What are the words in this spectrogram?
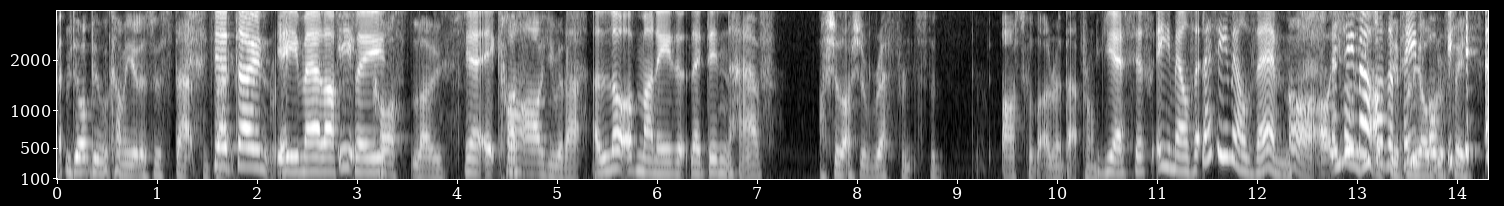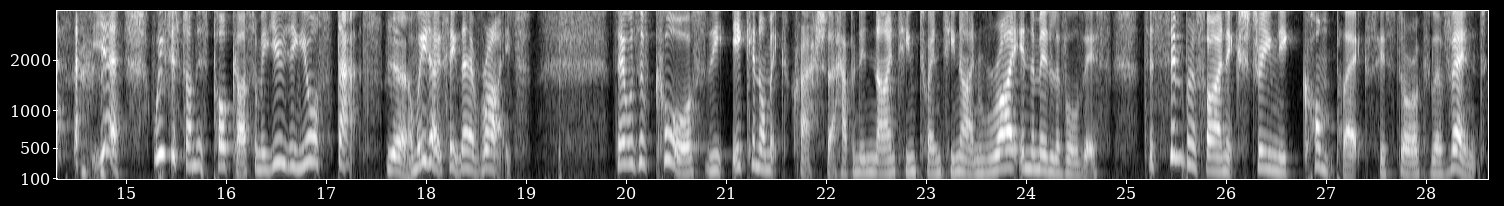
we don't want people coming at us with stats and facts. Yeah, don't email us, it please. It cost loads. Yeah, it Can't cost- argue with that. a lot of money that they didn't have. I should I should reference the article that I read that from. Yes, yes. Email them. Let's email them. Oh, Let's email the other people. yeah, we've just done this podcast and we're using your stats, Yes. and we don't think they're right. There was, of course, the economic crash that happened in 1929, right in the middle of all this. To simplify an extremely complex historical event,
